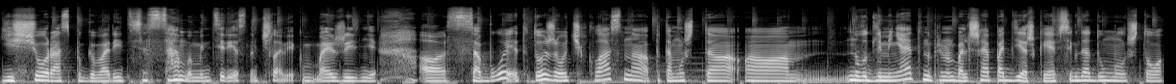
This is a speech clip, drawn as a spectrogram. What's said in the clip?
еще раз поговорить с самым интересным человеком в моей жизни а, с собой, это тоже очень классно, потому что, а, ну вот для меня это, например, большая поддержка. Я всегда думала, что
